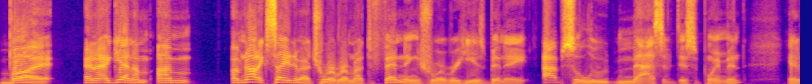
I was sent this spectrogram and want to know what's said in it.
But and again, I'm I'm I'm not excited about Schwarber. I'm not defending Schwarber. He has been a absolute massive disappointment. Know,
